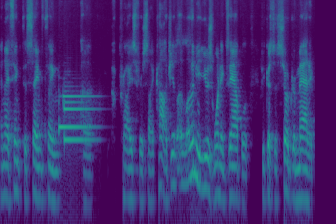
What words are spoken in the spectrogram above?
And I think the same thing uh, applies for psychology. Let me use one example because it's so dramatic.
